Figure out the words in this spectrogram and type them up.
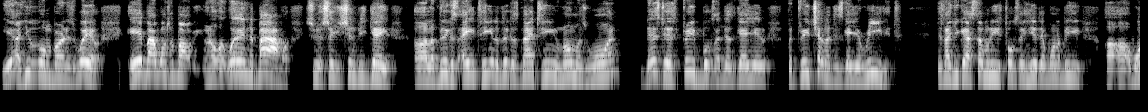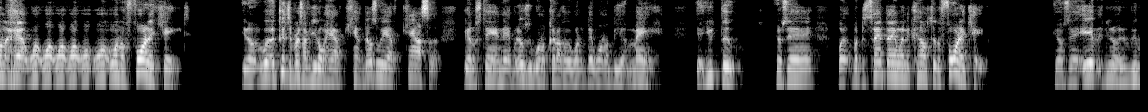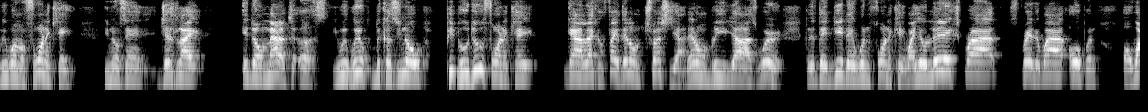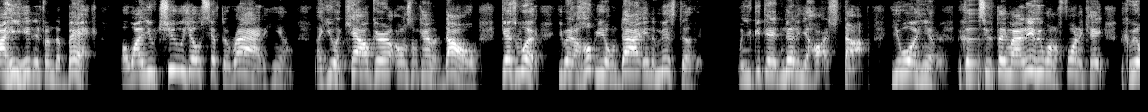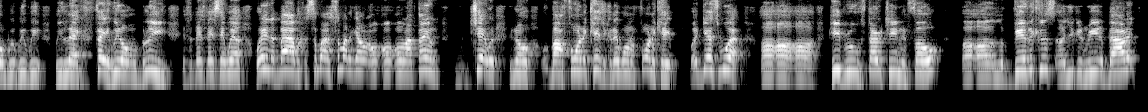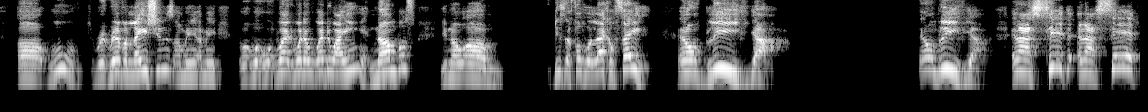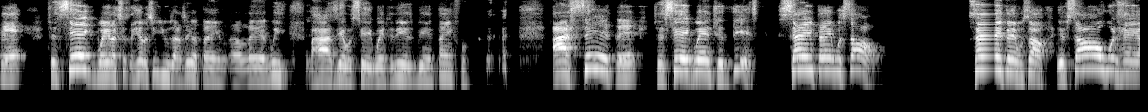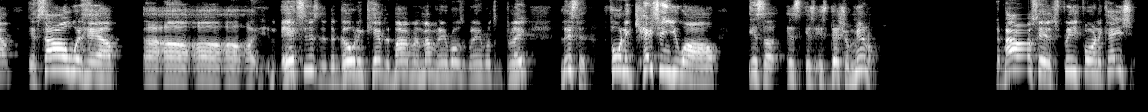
Yeah, you're gonna burn as well. Everybody wants to about, you know, where in the Bible so, so you shouldn't be gay. Uh, Leviticus 18, Leviticus 19, Romans 1. That's just three books I just gave you, but three chapters I just gave you read it. Just like you got some of these folks in here that want to be, uh, uh want to have, want, want, want, want, want to fornicate. You know, well, because first off, you don't have cancer. Those who have cancer, we understand that. But those who want to cut off, they want, they want to be a man. Yeah, you through. You know what I'm saying? But but the same thing when it comes to the fornicator. You know what I'm saying? It, you know, we, we want to fornicate. You know what I'm saying? Just like it don't matter to us. We, we, because you know, people who do fornicate got a lack of faith. They don't trust y'all. They don't believe y'all's word. Because if they did, they wouldn't fornicate. While your legs spread, spread wide open, or why he hit it from the back, or why you choose yourself to ride him, like you a cowgirl on some kind of dog, guess what? You better hope you don't die in the midst of it. When you get that nut in your heart, stop. You are him. Sure. Because see, the thing about it is, we want to fornicate because we don't we, we, we lack faith. We don't believe. And so they, they say, well, we're in the Bible because somebody somebody got on, on, on our thing chat with you know about fornication because they want to fornicate. But guess what? Uh, uh, uh, Hebrews 13 and 4, uh, uh Leviticus, uh, you can read about it. Uh, woo, Re- Revelations. I mean, I mean, what, what, what, what do I end? Numbers. You know, um, these are folks with lack of faith. They don't believe Yah. They don't believe y'all. And I said, and I said that to segue, like Sister Hiller, she used Isaiah thing uh, last week, but Isaiah was segueing to this, being thankful. I said that to segue into this. Same thing with Saul. Same thing with Saul. If Saul would have, if Saul would have uh, uh, uh, uh, Exodus, the, the golden calf, the the mountain when they rose, when they rose to play. Listen, fornication, you all, is a is, is, is detrimental. The Bible says free fornication.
